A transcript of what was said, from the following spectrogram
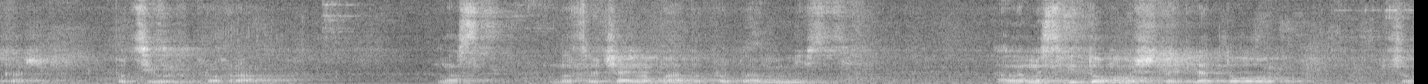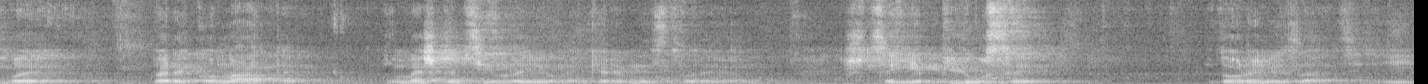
скажімо, по цілих програмах. У нас надзвичайно багато проблем в місті. Але ми свідомо йшли для того, щоб переконати і мешканців району, і керівництво району, що це є плюси до реалізації.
